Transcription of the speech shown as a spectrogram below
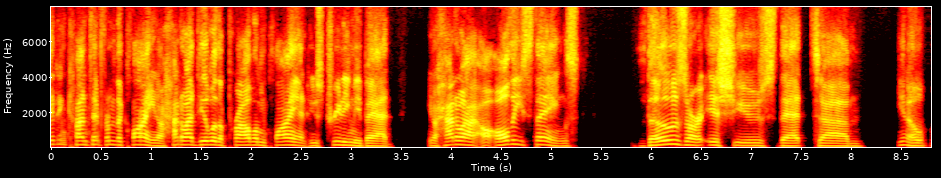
getting content from the client, you know, how do I deal with a problem client who's treating me bad? You know, how do I all these things? Those are issues that um, you know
